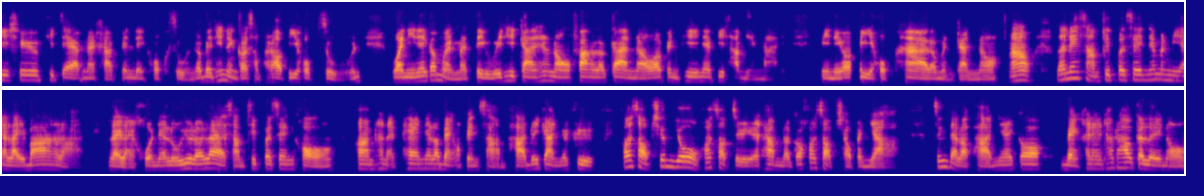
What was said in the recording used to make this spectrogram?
พี่ชื่อพี่แจ๊บนะครับเป็นเด็ก 60 ก็เป็นที่1กสพทปี 60 วันนี้เนี่ยก็เหมือนมาติววิธีการให้น้องฟังแล้วกันนะว่าเป็นพี่เนี่ยพี่ทำยังไงปีนี้ก็ปี 65 แล้วเหมือนกันเนาะอ้าวแล้วใน 30%เนี่ยมันมีอะไรบ้างล่ะ หลาย ๆ คนเนี่ยรู้อยู่แล้วแหละ30%ของความถนัดแพทย์เนี่ยเราแบ่งออกเป็น 3 พาร์ตด้วยกันก็คือ ข้อสอบเชื่อมโยง ข้อสอบจริยธรรมแล้วก็ข้อสอบชาวปัญญา ซึ่งแต่ละพาร์ตเนี่ยก็แบ่งคะแนนเท่า ๆกันเลยน้อง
